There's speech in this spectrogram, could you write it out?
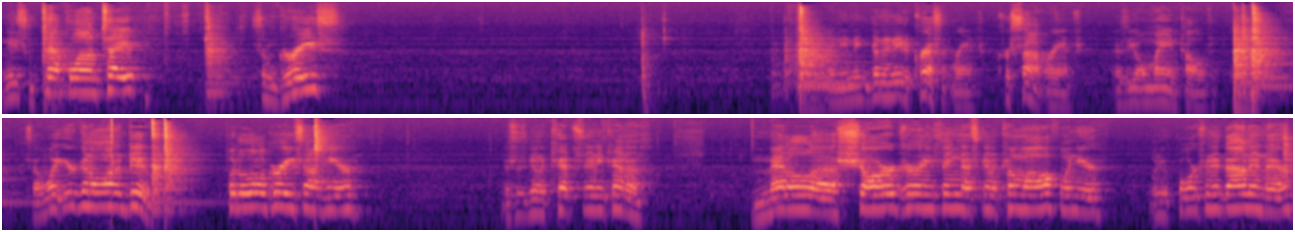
You need some Teflon tape, some grease, you're going to need a crescent wrench, croissant wrench, as the old man calls it. So what you're going to want to do, put a little grease on here. This is going to catch any kind of metal uh, shards or anything that's going to come off when you're when you're forcing it down in there.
